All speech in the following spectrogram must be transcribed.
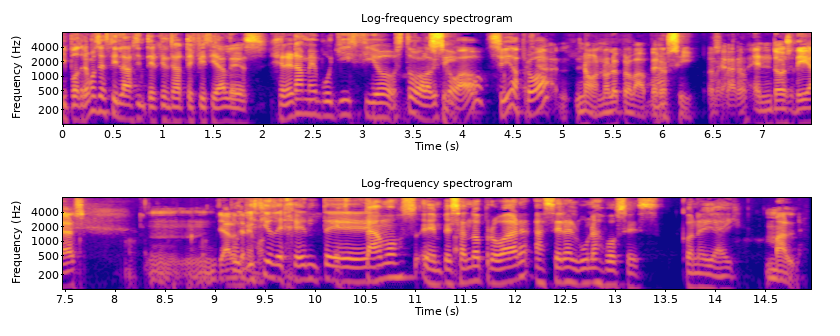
Y podríamos decir a las inteligencias artificiales, genérame bullicio. ¿Esto lo habéis Sí. probado? ¿Sí? ¿Has probado? O sea, no, no lo he probado, pero Ah, sí. O sea, claro. en dos días mm, ya lo tenemos. bullicio de gente... Estamos empezando a probar a hacer algunas voces con AI. Mal.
